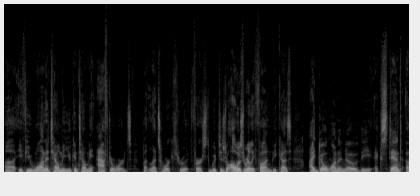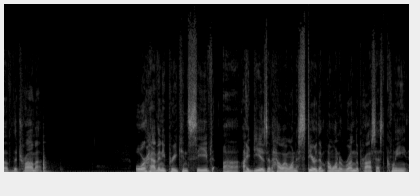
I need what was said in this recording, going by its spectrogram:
Uh, if you want to tell me, you can tell me afterwards, but let's work through it first, which is always really fun because I don't want to know the extent of the trauma or have any preconceived uh, ideas of how I want to steer them. I want to run the process clean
